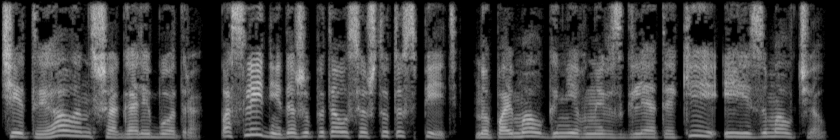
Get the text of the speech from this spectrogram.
Чет и Алан шагали бодро. Последний даже пытался что-то спеть, но поймал гневный взгляд Экея и замолчал.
